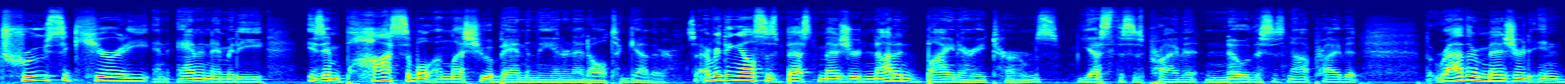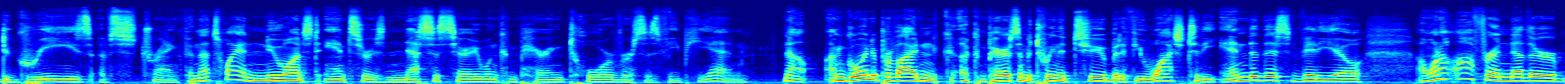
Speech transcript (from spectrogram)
True security and anonymity is impossible unless you abandon the internet altogether. So everything else is best measured not in binary terms. Yes, this is private. No, this is not private but rather measured in degrees of strength. And that's why a nuanced answer is necessary when comparing Tor versus VPN. Now, I'm going to provide a comparison between the two, but if you watch to the end of this video, I want to offer another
